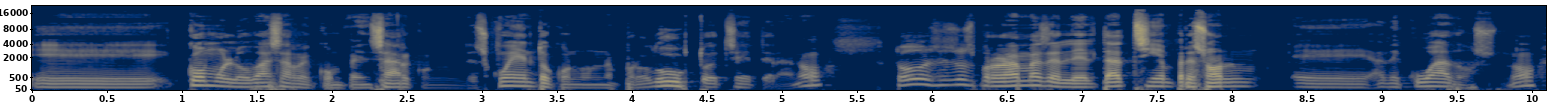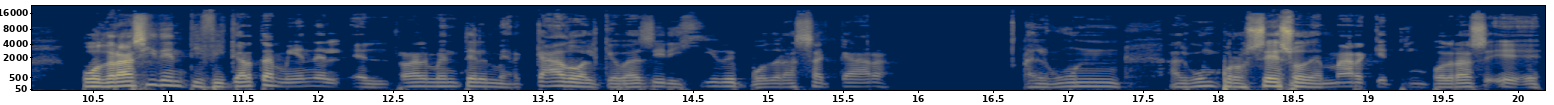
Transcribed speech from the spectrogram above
eh, cómo lo vas a recompensar con un descuento, con un producto, etcétera, ¿no? Todos esos programas de lealtad siempre son eh, adecuados, ¿no? Podrás identificar también el, realmente el mercado al que vas dirigido y podrás sacar algún, algún proceso de marketing, podrás eh, eh,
